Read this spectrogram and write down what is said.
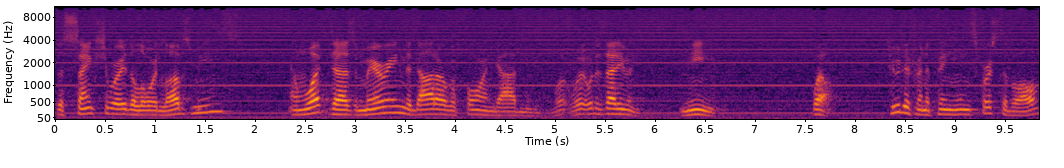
the sanctuary the Lord loves means? And what does marrying the daughter of a foreign God mean? What, what, what does that even mean? Well, two different opinions. First of all,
